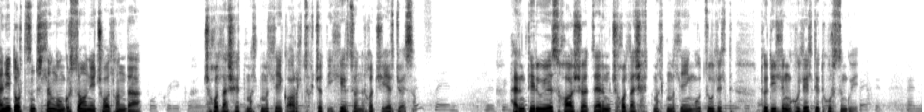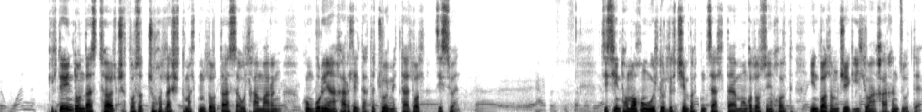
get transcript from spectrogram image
Таны дурдсанчлан өнгөрсөн оны чуулганд чухал ашигт малтмалыг оролцогчид ихээр сонирхож ярьж байсан. Харин тэр үеэс хойш зарим чухал ашигт малтмалын үзүүлэлт төдийлөн хүлээлтэд хүрсэнгүй. Гэхдээ энэ дундаас цойлж бусад чухал ашигт малтмалуудаас үл хамааран хүн бүрийн анхаарлыг татаж буй металл бол зис байна. Зисийн томоохон үйлдвэрлэгчийн потенциалтай Монгол улсын хувьд энэ боломжийг илүү анхаарах нь зүйтэй.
